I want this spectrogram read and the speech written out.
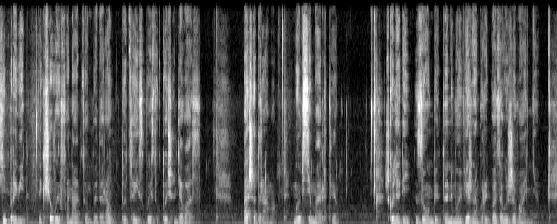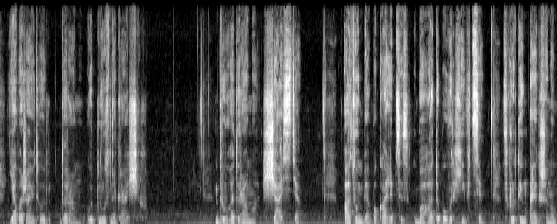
Всім привіт! Якщо ви фанат зомбі-дорам, то цей список точно для вас. Перша дорама Ми всі мертві. Школярі, зомбі та неймовірна боротьба за виживання. Я вважаю цю дораму одну з найкращих. Друга дорама Щастя. А зомбі-апокаліпсис у багатоповерхівці з крутим екшеном.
